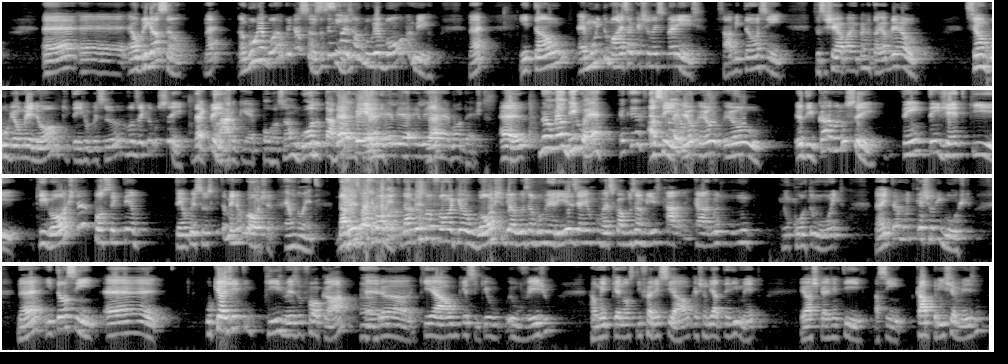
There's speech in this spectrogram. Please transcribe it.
é, é, é obrigação, né? Hambúrguer bom é obrigação. Se você Sim. não faz um hambúrguer bom, meu amigo, né? Então, é muito mais a questão da experiência, sabe? Então, assim, se você chegar para mim e perguntar, Gabriel, se o hambúrguer é o melhor que tem em João Pessoa, eu vou dizer que eu não sei. Depende. É claro que é, porra. Só é um gordo que tá falando. Depende. que Ele, é- ele, é- ele Né? é modesto. É, Não, mas eu digo é. Eu, eu, assim, eu. eu, eu, eu, eu digo, cara, mas eu não sei. Tem, tem gente que, que gosta, pode ser que tenha, tenham pessoas que também não gostam. É um doente. Da mesma, forma, hambúrguer. da mesma forma que eu gosto de algumas hamburguerias, e aí eu converso com alguns amigos, cara, caramba, eu não, não curto muito. Né? Então é muito questão de gosto. Né? Então, assim, é, o que a gente quis mesmo focar Hum. era que é algo que, assim, que eu, eu vejo realmente que é nosso diferencial, questão de atendimento. Eu acho que a gente, assim, capricha mesmo.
